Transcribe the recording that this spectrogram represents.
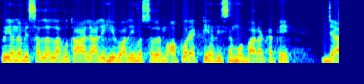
প্রিয় নবী সাল্লাহু তাল আলহি আলহিহাসাল্লাম অপর একটি হাদিসে মুবারাকাতে, যা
